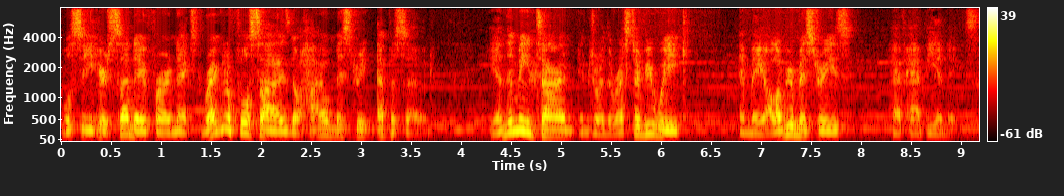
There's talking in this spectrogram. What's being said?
We'll see you here Sunday for our next regular full sized Ohio Mystery episode. In the meantime, enjoy the rest of your week, and may all of your mysteries have happy endings.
